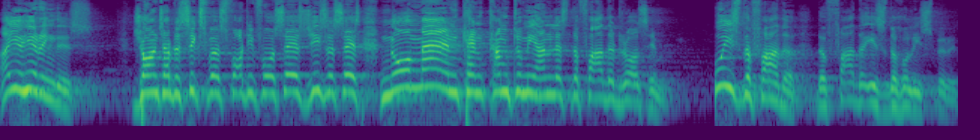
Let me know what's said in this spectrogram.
Are you hearing this? John chapter 6, verse 44 says, Jesus says, No man can come to me unless the Father draws him. Who is the Father? The Father is the Holy Spirit.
